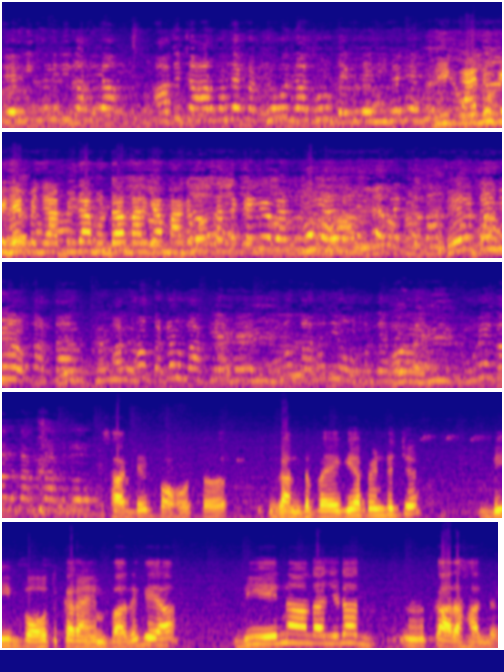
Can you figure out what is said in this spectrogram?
ਫਿਰ ਕੀ ਕਿਸੇ ਨੇ ਕੀ ਕਰ ਲਿਆ। ਅੱਜ ਚਾਰ ਬੰਦੇ ਇਕੱਠੇ ਹੋਏ ਨਾਲ ਤੁਹਾਨੂੰ ਦੇਖਦੇ ਨਹੀਂ ਹੈਗੇ। ਵੀ ਕੱਲ ਨੂੰ ਕਿਸੇ ਪੰਜਾਬੀ ਦਾ ਮੁੰਡਾ ਮਰ ਗਿਆ ਮੰਗ ਲਓ ਤਾਂ ਕਹੀਓ ਫਿਰ ਕਹੀਓ ਅੱਖਾਂ ਕੱਢਣ ਲੱਗ ਗਿਆ ਇਹ ਉਹਨੂੰ ਗੱਲ ਨਹੀਂ ਆਉਣ ਦਿੰਦੇ ਹੈਗੇ। ਮੂਰੇ ਗੱਲ ਕਰਨ ਲੱਗ ਜਾਓ। ਸਾਡੇ ਬਹੁਤ ਗੰਦ ਪੈ ਗਿਆ ਪਿੰਡ 'ਚ ਵੀ ਬਹੁਤ ਕ੍ਰਾਈਮ ਵੱਧ ਗਿਆ। ਵੀ ਇਹਨਾਂ ਦਾ ਜਿਹੜਾ ਘਰ ਹੱਲ,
